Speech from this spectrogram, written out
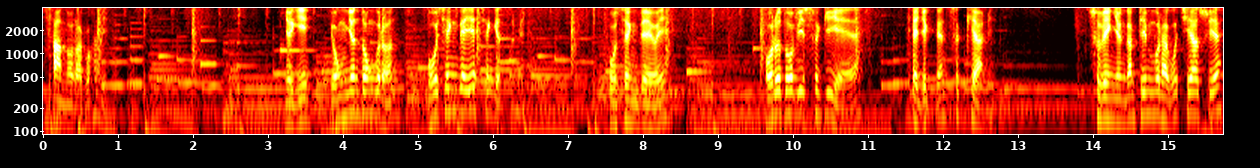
산호라고 합니다. 여기 용년 동굴은 고생대에 생겼습니다. 고생대의 오르도비 서기에 퇴직된 석회암이 수백 년간 빗물하고 지하수에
